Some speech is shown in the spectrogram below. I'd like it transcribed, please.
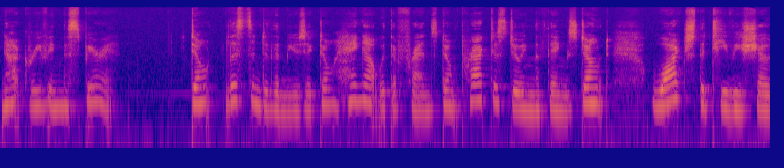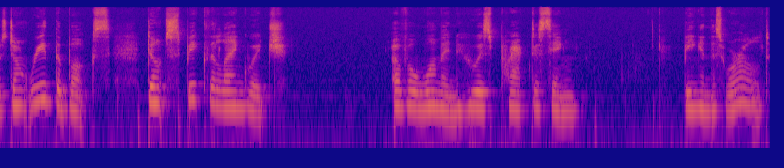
not grieving the Spirit. Don't listen to the music. Don't hang out with the friends. Don't practice doing the things. Don't watch the TV shows. Don't read the books. Don't speak the language of a woman who is practicing being in this world.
